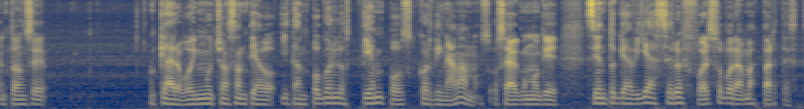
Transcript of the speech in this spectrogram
Entonces, claro, voy mucho a Santiago y tampoco en los tiempos coordinábamos. O sea, como que siento que había cero esfuerzo por ambas partes.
